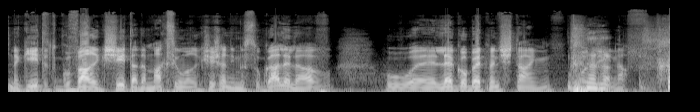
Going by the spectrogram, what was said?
נגיד תגובה רגשית עד המקסימום הרגשי שאני מסוגל אליו, הוא Lego Batman 2, oddly enough.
